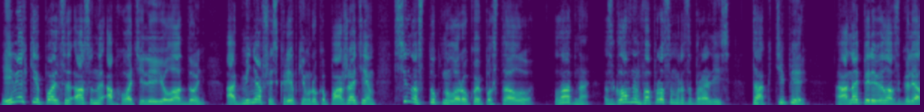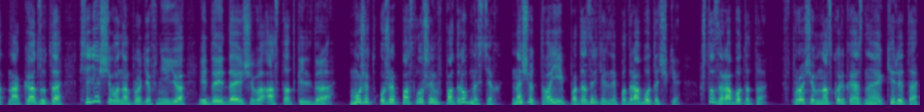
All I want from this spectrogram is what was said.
и мягкие пальцы Асуны обхватили ее ладонь. Обменявшись крепким рукопожатием, Сина стукнула рукой по столу. «Ладно, с главным вопросом разобрались. Так, теперь...» Она перевела взгляд на Кадзута, сидящего напротив нее и доедающего остатки льда. Может, уже послушаем в подробностях насчет твоей подозрительной подработочки? Что за работа-то? Впрочем, насколько я знаю Кирита,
